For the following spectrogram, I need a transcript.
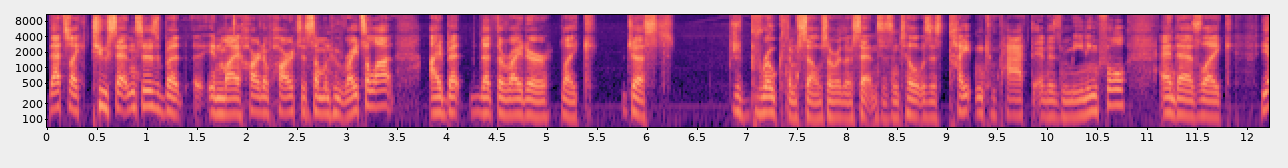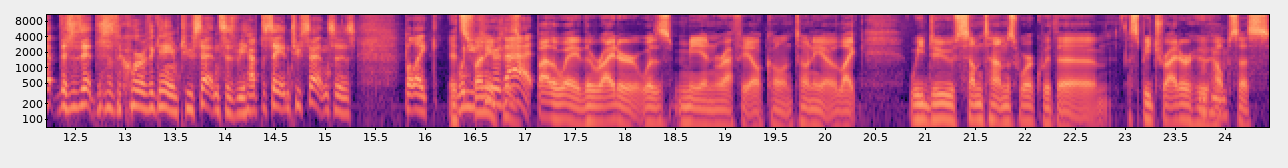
that's like two sentences, but in my heart of hearts, as someone who writes a lot, I bet that the writer like just just broke themselves over those sentences until it was as tight and compact and as meaningful and as like, yep, this is it. This is the core of the game. Two sentences. We have to say it in two sentences. But like It's when you funny hear that, by the way, the writer was me and Raphael Colantonio. Like, we do sometimes work with a, a speech writer Mm-hmm. who helps us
